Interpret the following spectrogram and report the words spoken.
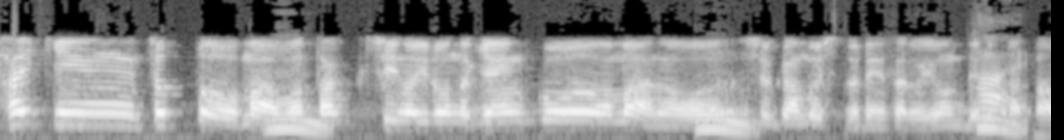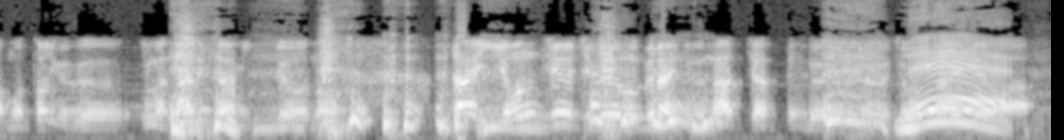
最近ちょっと、まあうん。私のいろんな原稿を、まああの、うん。週刊文春の連載を読んでる方は、はい。もうとにかく今、成田幹夫の第40次分ぐらいにもなっちゃってる状態で ねえ。は。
